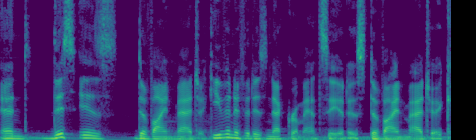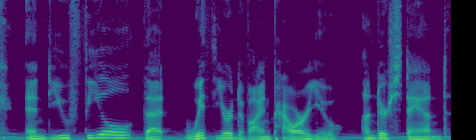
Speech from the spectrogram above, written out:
And this is divine magic. Even if it is necromancy, it is divine magic. And you feel that with your divine power, you understand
